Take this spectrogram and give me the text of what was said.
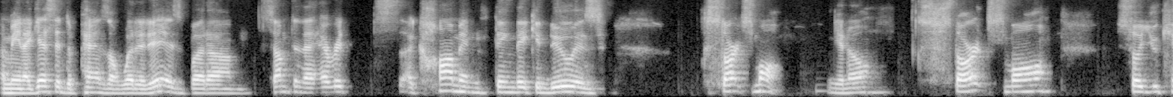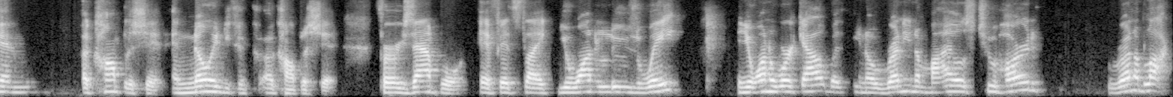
I mean, I guess it depends on what it is, but um, something that every a common thing they can do is start small. You know, start small so you can accomplish it, and knowing you can accomplish it. For example, if it's like you want to lose weight and you want to work out, but you know, running a mile is too hard, run a block.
